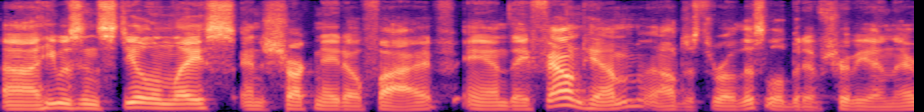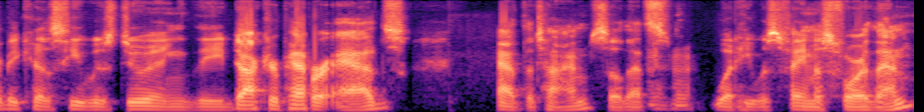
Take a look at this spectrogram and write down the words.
Uh, he was in Steel and Lace and Sharknado 5, and they found him. I'll just throw this little bit of trivia in there because he was doing the Dr. Pepper ads at the time. So that's Mhm. what he was famous for then.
